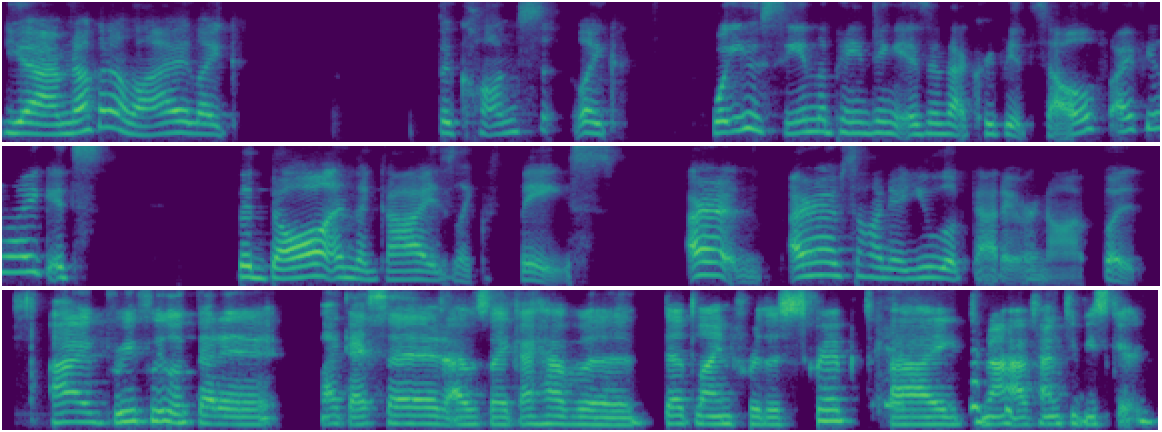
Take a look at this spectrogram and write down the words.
Yeah, I'm not gonna lie, like the concept like what you see in the painting isn't that creepy itself, I feel like. It's the doll and the guy's like face. I I don't know if Sahanya you looked at it or not, but I briefly looked at it. Like I said, I was like, I have a deadline for the script. I do not have time to be scared.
